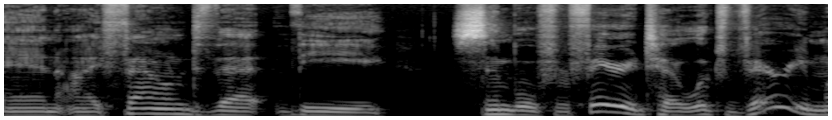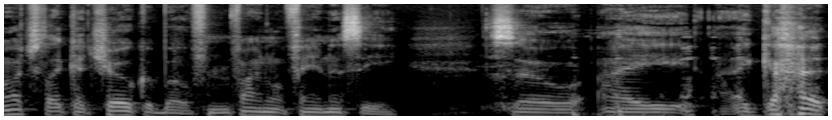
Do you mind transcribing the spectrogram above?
And I found that the symbol for Fairy Tail looked very much like a chocobo from Final Fantasy. So I I got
